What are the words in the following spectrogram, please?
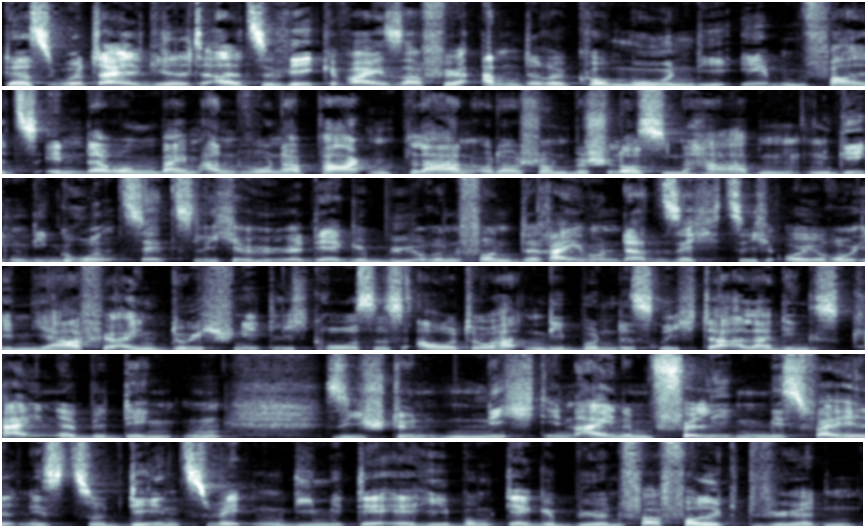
Das Urteil gilt als Wegweiser für andere Kommunen, die ebenfalls Änderungen beim Anwohnerparken planen oder schon beschlossen haben. Gegen die grundsätzliche Höhe der Gebühren von 360 Euro im Jahr für ein durchschnittlich ähnlich großes Auto hatten die Bundesrichter allerdings keine Bedenken. Sie stünden nicht in einem völligen Missverhältnis zu den Zwecken, die mit der Erhebung der Gebühren verfolgt würden.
